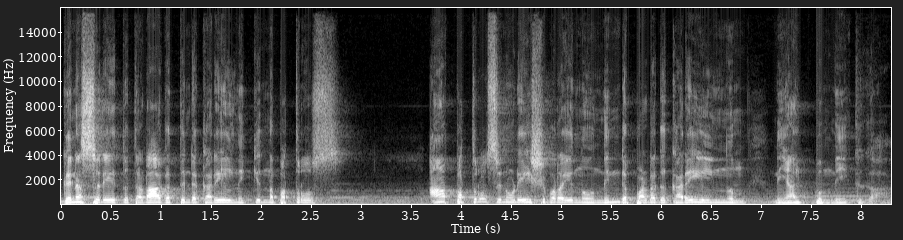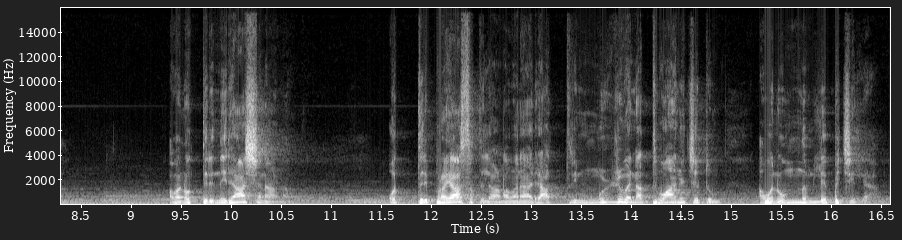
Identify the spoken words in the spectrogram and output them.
ഗനസ്വരയത്ത് തടാകത്തിന്റെ കരയിൽ നിൽക്കുന്ന പത്രോസ് ആ പത്രോസിനോട് യേശു പറയുന്നു നിന്റെ പടക് കരയിൽ നിന്നും നീ അല്പം നീക്കുക. അവൻ ഒത്തിരി നിരാശനാണ് ഒത്തിരി പ്രയാസത്തിലാണ്. അവൻ ആ രാത്രി മുഴുവൻ അധ്വാനിച്ചിട്ടും അവനൊന്നും ലഭിച്ചില്ല.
